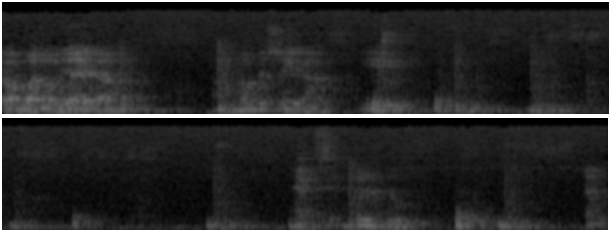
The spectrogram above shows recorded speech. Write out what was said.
आपका वन हो जाएगा, आपका बचेगा, ये। X इक्वल टू m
